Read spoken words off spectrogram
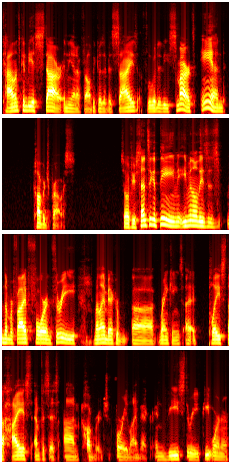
Collins can be a star in the NFL because of his size, fluidity, smarts, and coverage prowess. So if you're sensing a theme, even though this is number five, four, and three, my linebacker uh, rankings, I place the highest emphasis on coverage for a linebacker. And these three, Pete Werner,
